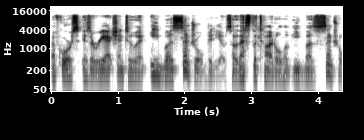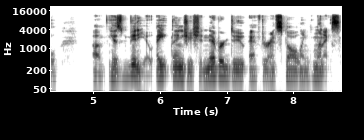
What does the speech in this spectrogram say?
of course, is a reaction to an eBuzz Central video. So that's the title of eBuzz Central, uh, his video, Eight Things You Should Never Do After Installing Linux.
